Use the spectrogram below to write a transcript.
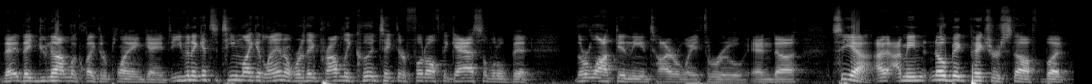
They, they do not look like they're playing games. Even against a team like Atlanta, where they probably could take their foot off the gas a little bit, they're locked in the entire way through. And uh, so, yeah, I, I mean, no big picture stuff, but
